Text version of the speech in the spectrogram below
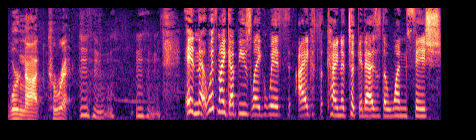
were not correct. Mm. and with my guppies, like with, I th- kind of took it as the one fish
